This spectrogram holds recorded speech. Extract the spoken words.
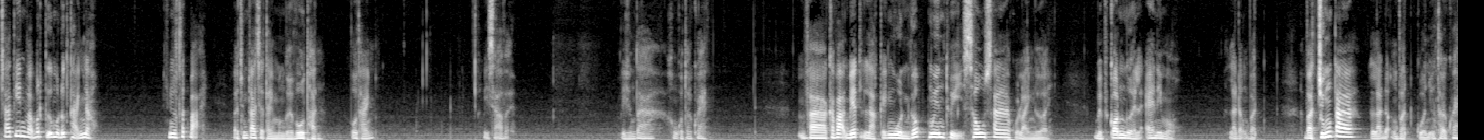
chả tin vào bất cứ một đức thánh nào. Chúng ta thất bại và chúng ta trở thành một người vô thần, vô thánh. Vì sao vậy? Vì chúng ta không có thói quen. Và các bạn biết là cái nguồn gốc, nguyên thủy sâu xa của loài người, bởi vì con người là animal, là động vật. Và chúng ta là động vật của những thói quen.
